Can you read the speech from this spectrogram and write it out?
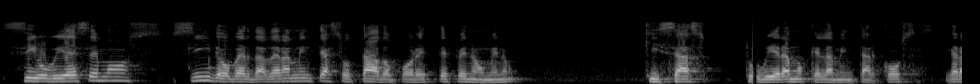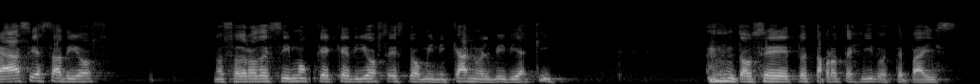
si hubiésemos sido verdaderamente azotados por este fenómeno, quizás tuviéramos que lamentar cosas. Gracias a Dios, nosotros decimos que, que Dios es dominicano, Él vive aquí. Entonces, esto está protegido, este país.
